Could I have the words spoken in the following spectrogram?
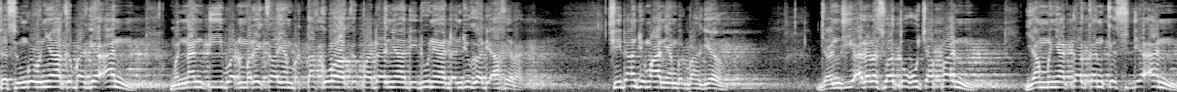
Sesungguhnya kebahagiaan menanti buat mereka yang bertakwa kepadanya di dunia dan juga di akhirat. Sidang Jumaat yang berbahagia. Janji adalah suatu ucapan yang menyatakan kesediaan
